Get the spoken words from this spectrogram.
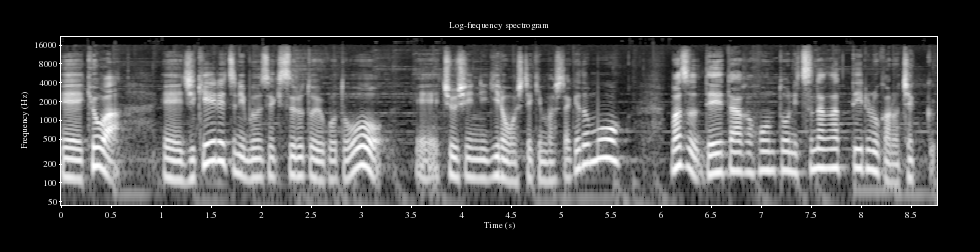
えー、今日は、えー、時系列に分析するということを、えー、中心に議論をしてきましたけどもまずデータが本当につながっているのかのチェック。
